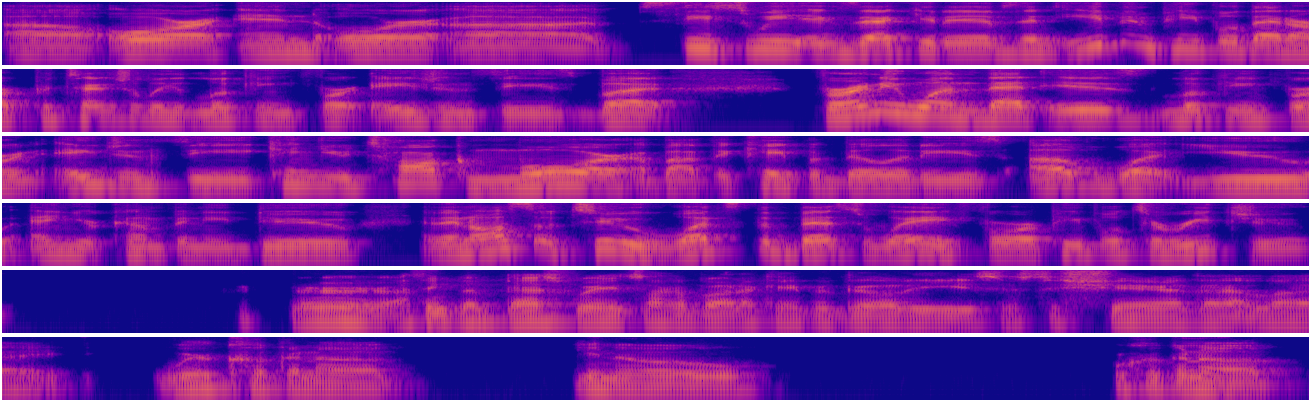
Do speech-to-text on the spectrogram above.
uh, or and or uh, C-suite executives and even people that are potentially looking for agencies. But for anyone that is looking for an agency, can you talk more about the capabilities of what you and your company do? And then also too, what's the best way for people to reach you? Sure. I think the best way to talk about our capabilities is to share that like we're cooking up, you know, we're cooking up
